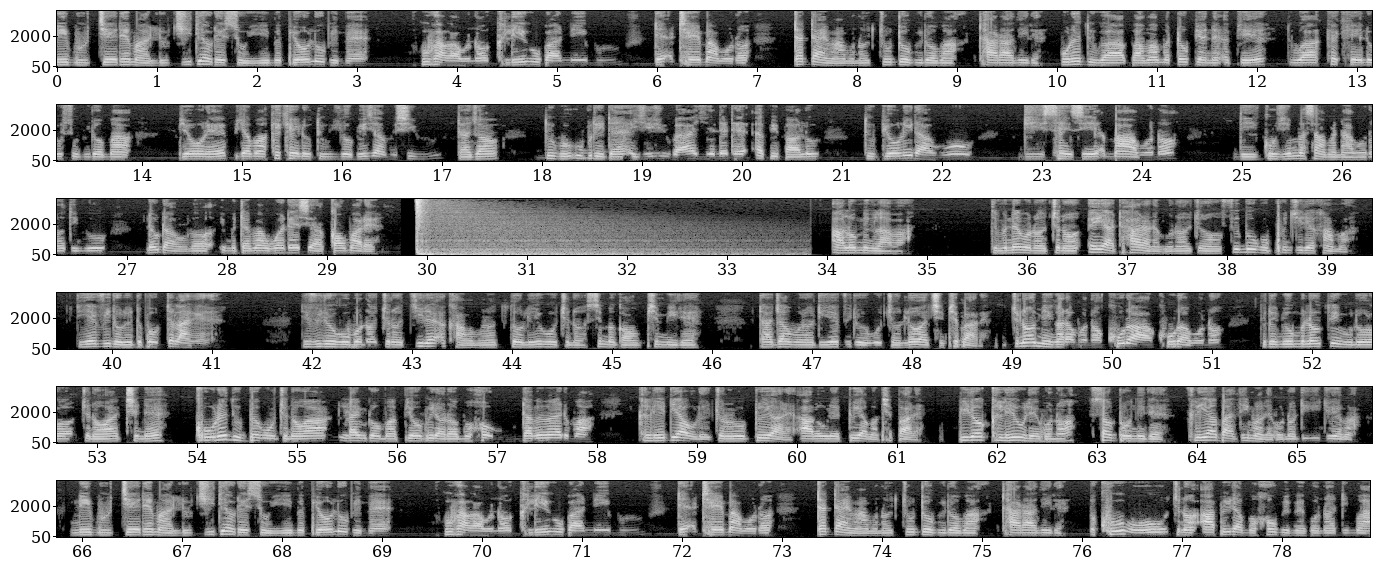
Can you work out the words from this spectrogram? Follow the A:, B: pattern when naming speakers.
A: နေဘူးကျဲထဲမှာလူကြီးတယောက်တည်းဆိုရင်မပြောလို့ပေမဲ့အခုဟာကပေါ့နော်ကလေးကိုပါနေဘူးတဲ့အထဲမှာပေါ့နော်ဓာတ်တိုင်မှာပေါ့နော်ကျိုးတုပ်ပြီးတော့မှထားထားသေးတယ်ကိုတဲ့သူကဘာမှမတုတ်ပြန်တဲ့အပြင်သူကခက်ခဲလို့ဆိုပြီးတော့မှပြောတယ်ပြီးတော့မှခက်ခဲလို့သူရုပ်ပေးကြမရှိဘူးဒါကြောင့်သူ့ကိုဥပဒေတန်းအရေးယူပါရဲလက်တဲ့အပ်ပြပါလို့သူပြောလိုက်တာကိုဒီဆိုင်စင်အမပေါ့နော်ဒီကိုချင်းမဆမနာပေါ့နော်ဒီမျိုးလောက်တာကိုတော့အင်မတန်မှဝမ်းနည်းစရာကောင်းပါတယ် အားလုံးမင်္ဂလာပါဒီမနေ့ကတော့ကျွန်တော်အဲ့ရထားတာတယ်ပေါ့နော်ကျွန်တော် Facebook ကိုဖွင့်ကြည့်တဲ့အခါမှာဒီရဲ့ဗီဒီယိုလေးတစ်ပုဒ်တက်လာခဲ့တယ်ဒီဗီဒီယိုကိုပေါ့နော်ကျွန်တော်ကြည့်တဲ့အခါမှာပေါ့နော်တော်တော်လေးကိုကျွန်တော်စိတ်မကောင်းဖြစ်မိတယ်ဒါကြောင့်ပေါ့နော်ဒီရဲ့ဗီဒီယိုကိုကျွန်တော်လောက်ရခြင်းဖြစ်ပါတယ်ကျွန်တော်အမြင်ကတော့ပေါ့နော်ခိုးတာခိုးတာပေါ့နော်ဒီလိုမျိုးမလုပ်သင့်ဘူးလို့တော့ကျွန်တော်ကထင်တယ်ခိုးတဲ့သူဘက်ကိုကျွန်တော်ကလိုက်ပြီးတော့မှပြောပြတာတော့မဟုတ်ဘူးဒါပေမဲ့ဒီမှာကလေးတယောက်ကိုလေကျွန်တော်တို့တွေ့ရတယ်အားလုံးလည်းတွေ့ရမှာဖြစ်ပါတယ်ပြီးတော့ကလေးကိုလည်းပေါ့နော်စောက်တွန်းနေတဲ့က လေးကပါသိမှလည်းပေါ့နော်ဒီအကျွဲမှာနေဘူးကျဲထဲမှာလူကြီးတယောက်တည်းဆိုရင်မပြောလို့ပေမဲ့အခုဟာကပေါ့နော်ကလေးကိုပါနေဘူးတဲ့အထဲမှာပေါ့နော်ဓာတ်တိုင်မှာပေါ့နော်ကျိုးတုပ်ပြီးတော့မှထားထားသေးတယ်အခုကိုကျွန်တော်အားပေးတာမဟုတ်ပေမဲ့ပေါ့နော်ဒီမှာ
